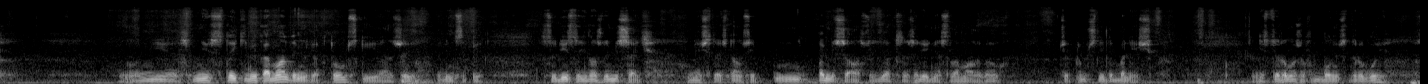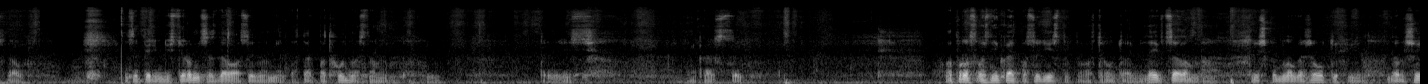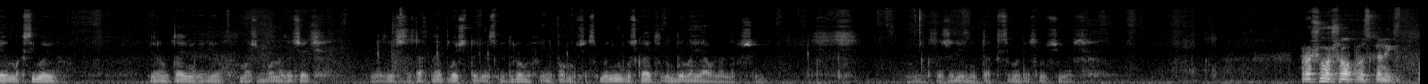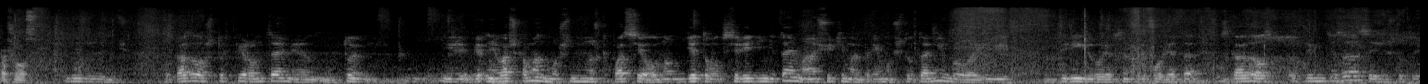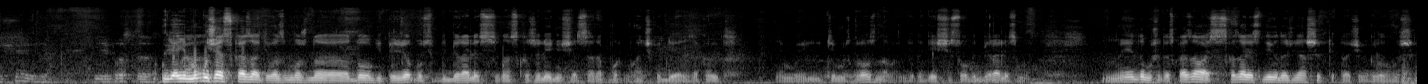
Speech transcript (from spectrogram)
Ну, не, не с такими командами, как Томский и Анжи, в принципе, судейство не должно мешать. Я считаю, что он все помешал. Судья, к сожалению, сломал игру. В том числе для болельщиков. Десятером уже футбол другой стал. Соперник десятером не создавал в этот момент. А так подходы в основном. То здесь, мне кажется, вопрос возникает по судейству во втором тайме. Да и в целом слишком много желтых и нарушение Максимовой в первом тайме, где можно было назначать здесь штрафная площадь 11 метров. Я не помню сейчас, мы не могу сказать, но было явно нарушение. К сожалению, так сегодня случилось. Прошу ваш вопрос, коллеги. Прошу вас. Показалось, что в первом тайме, то, или, вернее, ваша команда, может, немножко подсела, но где-то вот в середине тайма ощутимое преимущество Томи было, и переигрывая в центре поля, это сказалось акклиматизация или что-то еще, или, или просто... Я не могу сейчас сказать, возможно, долгий перелет, мы все добирались, у нас, к сожалению, сейчас аэропорт Махачкале закрыт, и мы летим из Грозного, где-то 10 часов добирались мы. Но я не думаю, что это сказалось. Сказались невыдажные ошибки, то, о чем говорил выше.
